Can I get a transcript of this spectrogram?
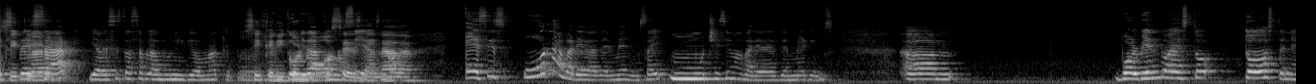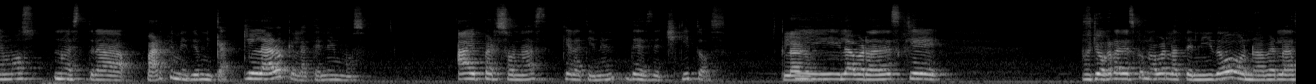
expresar, y a veces estás hablando un idioma que, pues, que ni conoces, ni nada. Esa es una variedad de mediums, hay muchísimas variedades de mediums. volviendo a esto, todos tenemos nuestra parte mediúnica, claro que la tenemos. Hay personas que la tienen desde chiquitos. Claro. Y la verdad es que pues yo agradezco no haberla tenido o no haberla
